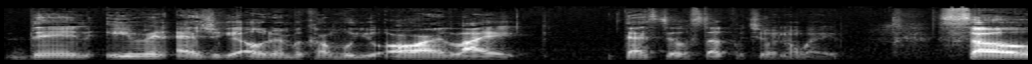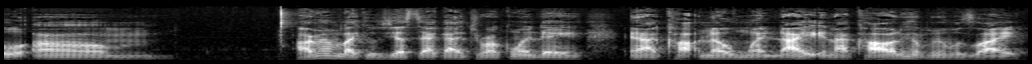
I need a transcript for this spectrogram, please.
then even as you get older and become who you are, like that's still stuck with you in a way. So, um, I remember like it was yesterday. I got drunk one day and I called no one night and I called him and was like,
